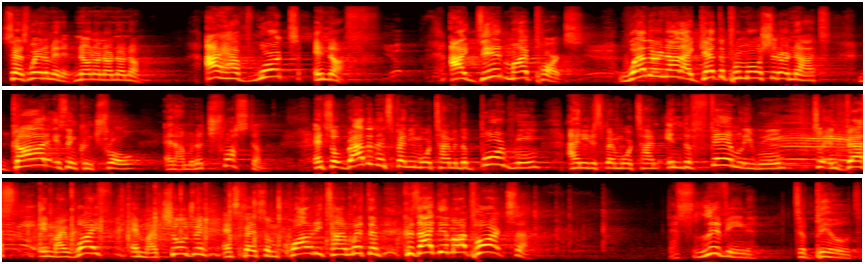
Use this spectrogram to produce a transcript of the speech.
says, wait a minute, no, no, no, no, no. I have worked enough. Yep. I did my part. Whether or not I get the promotion or not, God is in control and I'm gonna trust Him. And so rather than spending more time in the boardroom, I need to spend more time in the family room to invest in my wife and my children and spend some quality time with them because I did my part. That's living to build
